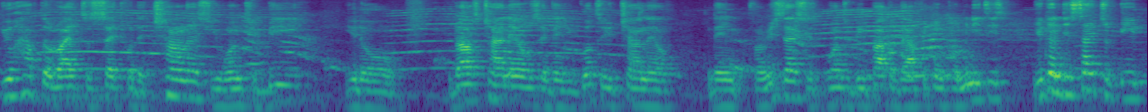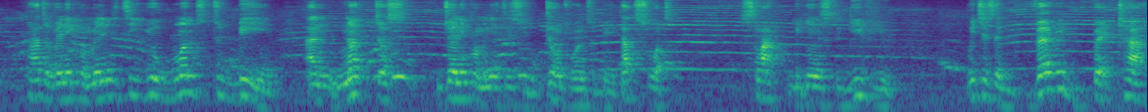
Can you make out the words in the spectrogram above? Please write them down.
You have the right to search for the channels you want to be, you know, browse channels, and then you go to your channel. Then, for instance, you want to be part of the African communities, you can decide to be part of any community you want to be in and not just joining communities you don't want to be. That's what Slack begins to give you, which is a very better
